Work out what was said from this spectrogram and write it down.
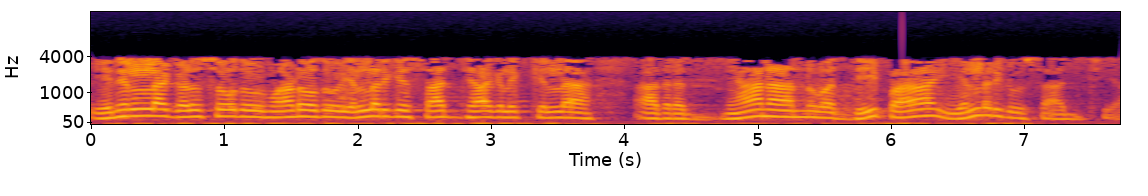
ಏನೆಲ್ಲ ಗಳಿಸೋದು, ಮಾಡೋದು ಎಲ್ಲರಿಗೆ ಸಾಧ್ಯ ಆಗಲಿಕ್ಕಿಲ್ಲ, ಆದರೆ ಜ್ಞಾನ ಅನ್ನುವ ದೀಪ ಎಲ್ಲರಿಗೂ ಸಾಧ್ಯ.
